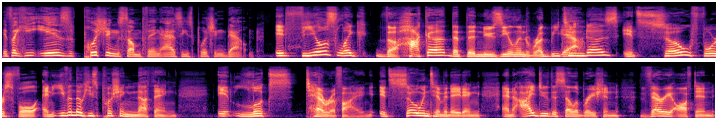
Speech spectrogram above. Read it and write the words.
It's like he is pushing something as he's pushing down. It feels like the haka that the New Zealand rugby Yeah. team does. It's so forceful. And even though he's pushing nothing, it looks terrifying. It's so intimidating. And I do the celebration very often,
